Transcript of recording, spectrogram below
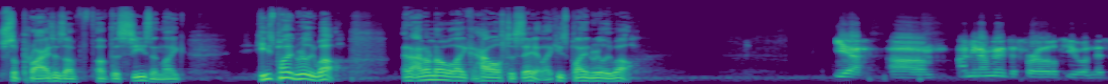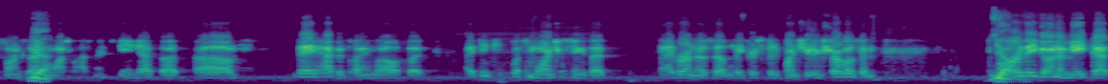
surprises of of the season. Like he's playing really well, and I don't know like how else to say it. Like he's playing really well. Yeah, um, I mean, I'm going to defer a little to you on this one because Yeah. I haven't watched last night's game yet, but um, they have been playing well. But I think what's more interesting is that everyone knows about Lakers' three-point shooting struggles, and are they going to make that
